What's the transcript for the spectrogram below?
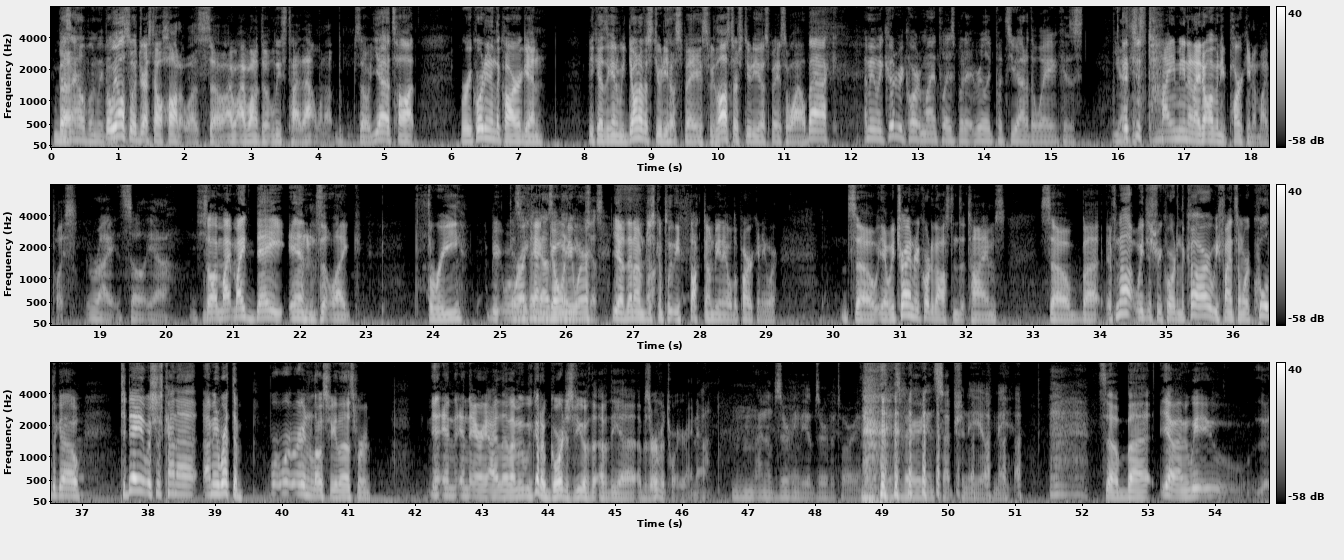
But, doesn't help when we. but we also addressed how hot it was, so I, I wanted to at least tie that one up. So yeah, it's hot. We're recording in the car again because again we don't have a studio space. We lost our studio space a while back. I mean, we could record at my place, but it really puts you out of the way because. It's just timing, and I don't have any parking at my place. right. So yeah. You- So my my day ends at like three, where I can't go anywhere. Yeah, then I'm just completely fucked on being able to park anywhere. So yeah, we try and record at Austin's at times. So, but if not, we just record in the car. We find somewhere cool to go. Today it was just kind of. I mean, we're at the we're, we're we're in Los Feliz. We're in, in the area I live. I mean, we've got a gorgeous view of the of the uh, observatory right now. Mhm, I'm observing the observatory. it's very inception-y of me. So, but yeah, I mean, we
